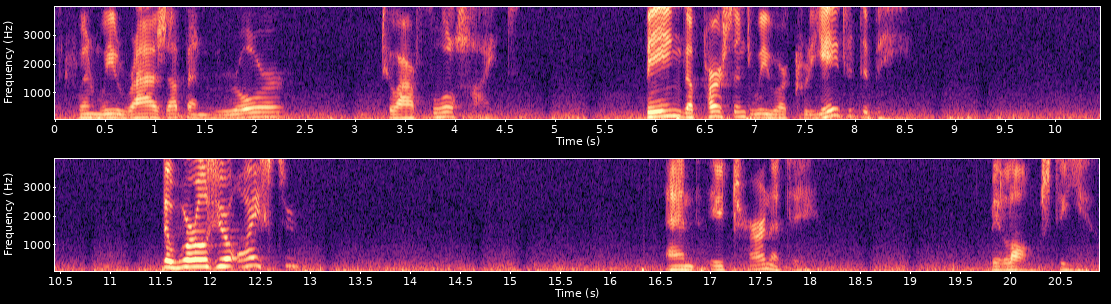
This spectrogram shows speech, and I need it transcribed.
But when we rise up and roar to our full height, being the persons we were created to be, the world's your oyster. and eternity belongs to you.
